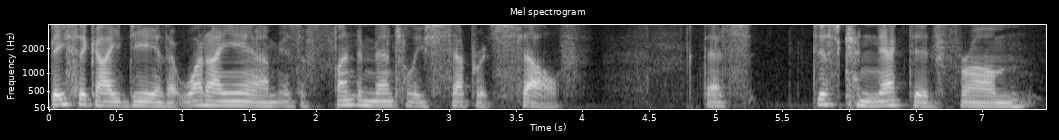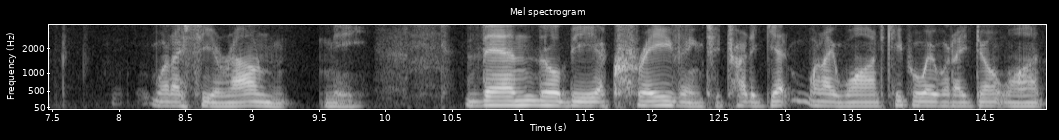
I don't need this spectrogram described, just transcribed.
basic idea that what I am is a fundamentally separate self that's disconnected from what I see around me, then there'll be a craving to try to get what I want, keep away what I don't want.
